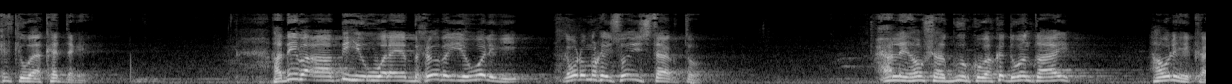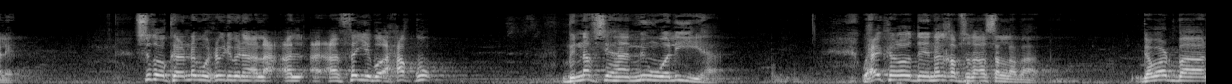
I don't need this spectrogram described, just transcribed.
xilkii waa ka degay. Haddiiba aabbihii uu walaaya baxoobayo weligii gabadhu markay soo istaagto waxaa lay hawshaa guurku waa ka duwan tahay hawlihii kale. Sidoo kale nabigu wuxuu yidhi ahayibu axaqu binafsiha min waliyiha waxay kaloo naga qabsada asal labaad gabadh baa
